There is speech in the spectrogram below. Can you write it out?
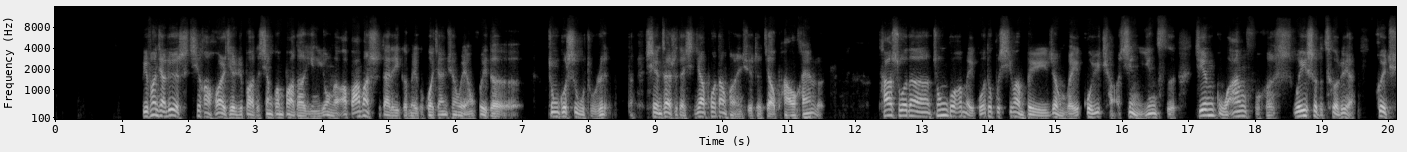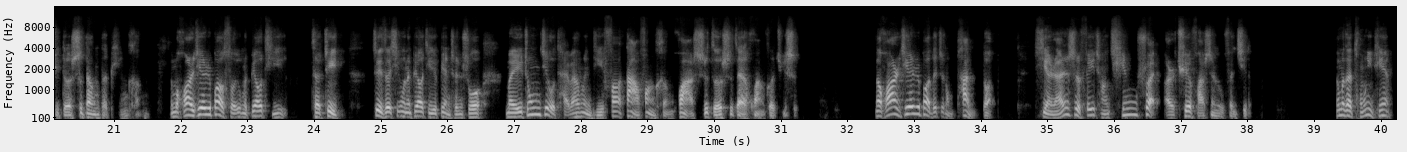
比方讲，六月十七号，《华尔街日报》的相关报道引用了奥巴马时代的一个美国国家安全委员会的中国事务主任，现在是在新加坡当访问学者，叫 Paul Handler。他说呢，中国和美国都不希望被认为过于挑衅，因此兼顾安抚和威慑的策略会取得适当的平衡。那么，《华尔街日报》所用的标题，在这这则新闻的标题就变成说，美中就台湾问题放大放狠话，实则是在缓和局势。那《华尔街日报》的这种判断，显然是非常轻率而缺乏深入分析的。那么在同一天，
